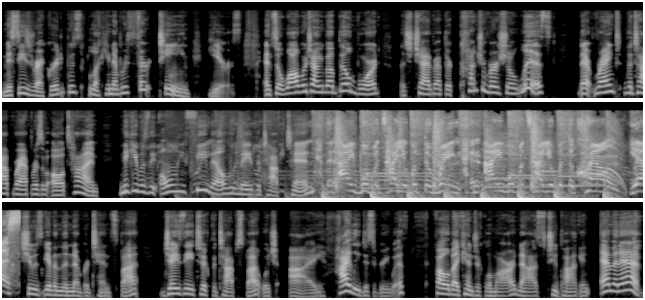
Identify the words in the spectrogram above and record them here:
Missy's record was lucky number 13 years. And so while we're talking about Billboard, let's chat about their controversial list that ranked the top rappers of all time. Nicki was the only female who made the top 10. That I will retire with the ring and I will retire with the crown. Yes. She was given the number 10 spot. Jay Z took the top spot, which I highly disagree with, followed by Kendrick Lamar, Nas, Tupac, and Eminem,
